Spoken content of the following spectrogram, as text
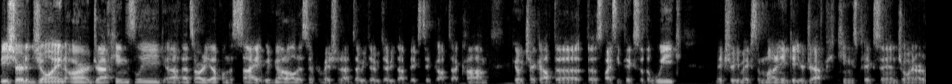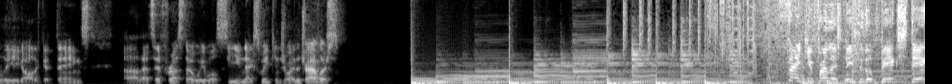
Be sure to join our DraftKings League. Uh, that's already up on the site. We've got all this information at www.bigstickgolf.com. Go check out the the spicy picks of the week. Make sure you make some money. Get your DraftKings picks in. Join our league. All the good things. Uh, that's it for us, though. We will see you next week. Enjoy the Travelers. Thank you for listening to the Big Stick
